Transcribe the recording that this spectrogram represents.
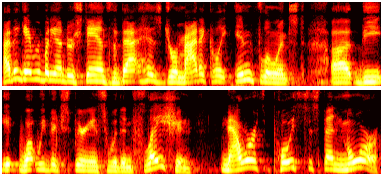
I think everybody understands that that has dramatically influenced uh, the, what we've experienced with inflation. Now we're poised to spend more.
